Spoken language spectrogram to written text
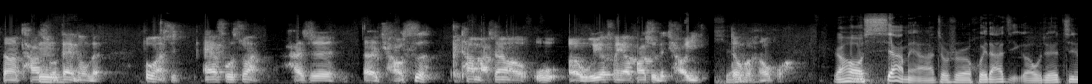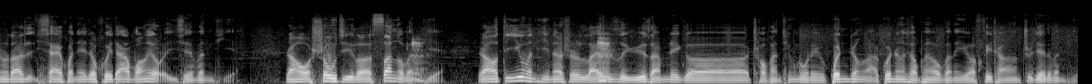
然后他所带动的，不管是 Air Force One 还是呃乔四，他马上要五呃五月份要发售的乔伊都会很火。然后下面啊，就是回答几个，我觉得进入到下一环节就回答网友的一些问题。然后我收集了三个问题。然后第一个问题呢是来自于咱们这个炒饭听众这个关征啊，关征小朋友问了一个非常直接的问题，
